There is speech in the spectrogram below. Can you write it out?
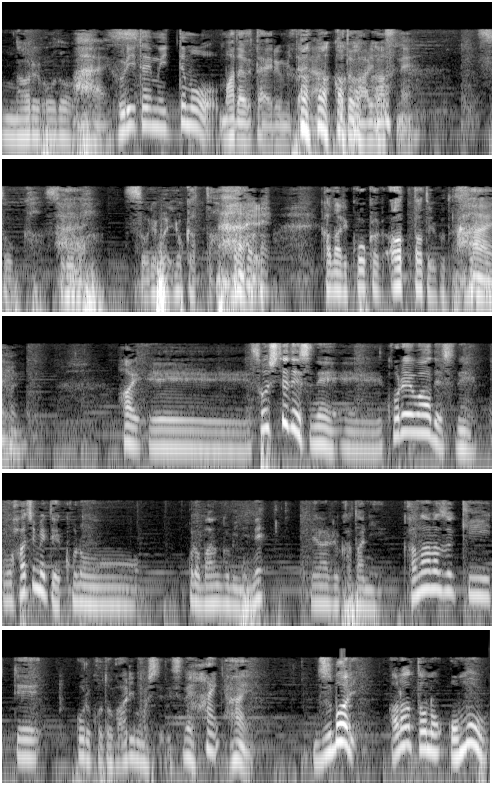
なるほど。はい。フリータイム行ってもまだ歌えるみたいなことがありますね。そうか、それは、はいそれは良かった。はい かなり効果があったということですね。はいはい、えー、そしてですね、えーこれはですね、こう初めてこの、この番組にね、出られる方に必ず聞いておることがありましてですね、はい。はい。ズバリ、あなたの思う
